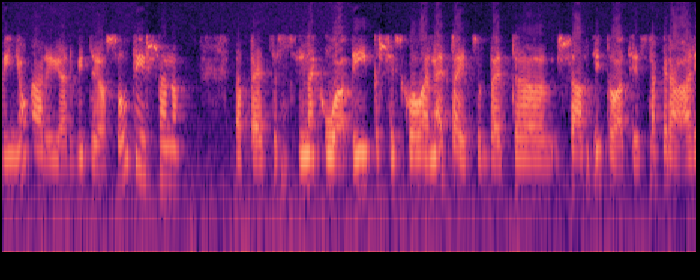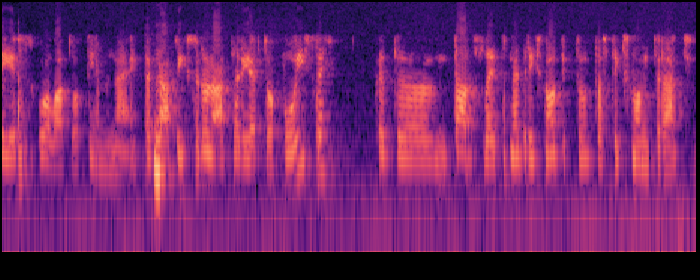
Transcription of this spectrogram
viņu, arī ar video sūtīšanu. Tāpēc es neko īpaši skolai neteicu, bet šā situācijas sakarā arī es skolā to pieminēju. Tā kā tiks runāts arī ar to puisi, kad uh, tādas lietas nedrīkst notikt un tas tiks monitorēts.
